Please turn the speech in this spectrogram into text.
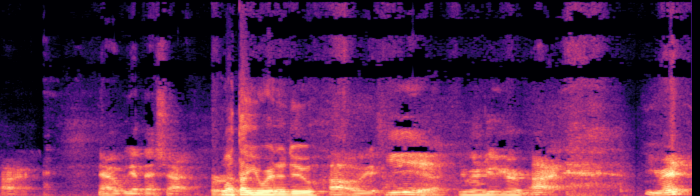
All right. Now we got that shot. What I thought you were gonna do. Oh, yeah. Yeah. You're gonna do your. All right. You ready?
